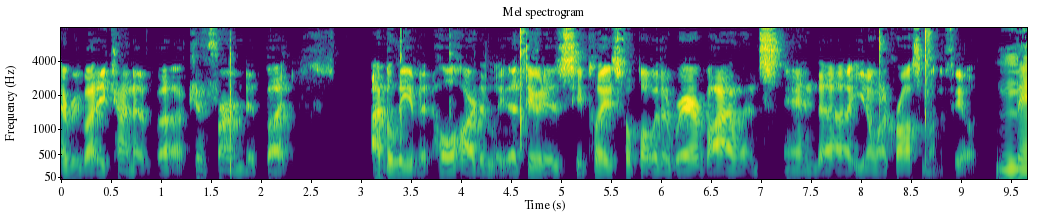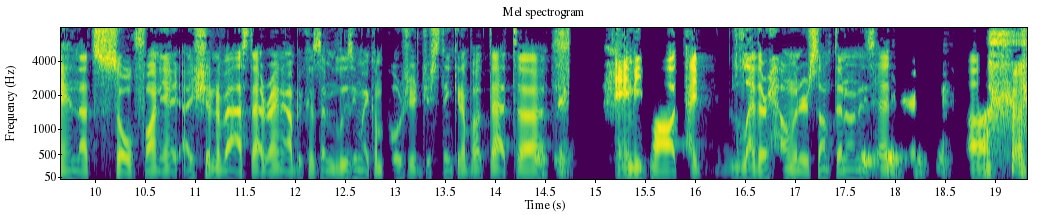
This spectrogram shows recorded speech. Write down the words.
everybody kind of uh, confirmed it, but I believe it wholeheartedly. That dude is he plays football with a rare violence, and uh, you don't want to cross him on the field. Man, that's so funny. I, I, shouldn't have asked that right now because I'm losing my composure just thinking about that uh, Sammy Baugh type leather helmet or something on his head. uh,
